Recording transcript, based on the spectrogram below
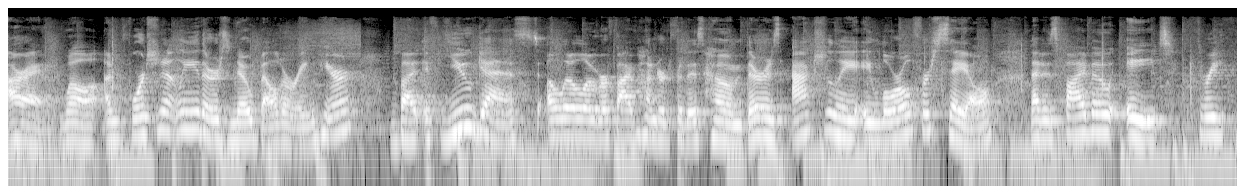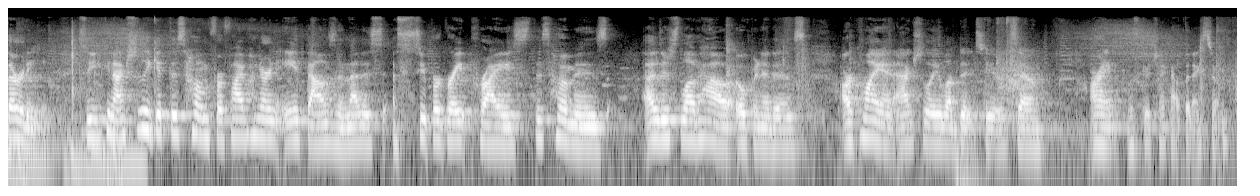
All right, well, unfortunately, there's no bell to ring here, but if you guessed a little over 500 for this home, there is actually a Laurel for sale that is 508,330. So you can actually get this home for 508,000. That is a super great price. This home is, I just love how open it is. Our client actually loved it too. So, all right, let's go check out the next home.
